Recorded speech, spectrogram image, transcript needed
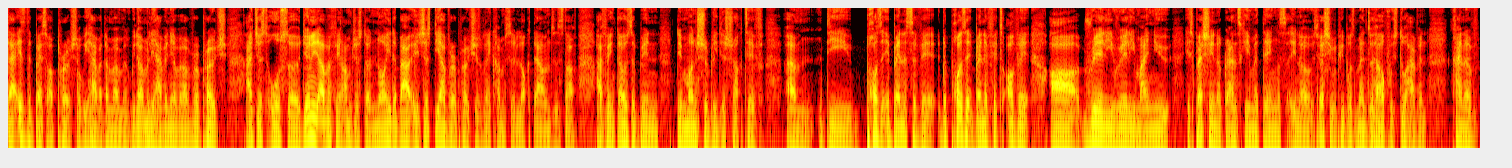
That is the best approach that we have at the moment. We don't really have any other, other approach. I just also the only other thing I'm just annoyed about is just the other approaches when it comes to lockdowns and stuff. I think those have been demonstrably destructive. Um, the positive benefits of it, the positive benefits of it are really, really minute, especially in the grand scheme of things. You know, especially with people's mental health, we still haven't kind of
